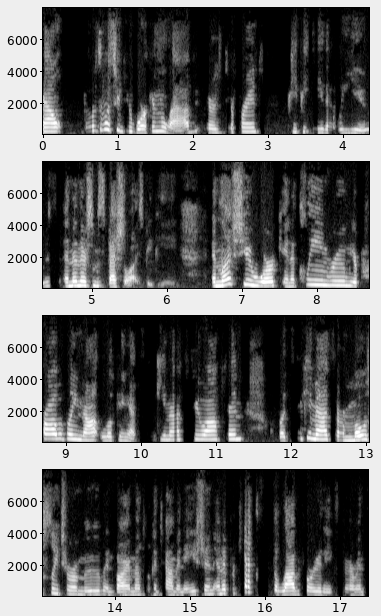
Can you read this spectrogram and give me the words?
Now those of us who do work in the lab, there's different PPE that we use, and then there's some specialized PPE. Unless you work in a clean room, you're probably not looking at sticky mats too often, but sticky mats are mostly to remove environmental contamination and it protects the laboratory or the experiments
